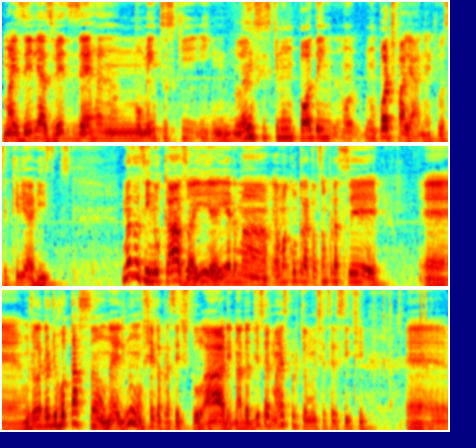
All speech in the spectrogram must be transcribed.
mas ele às vezes erra em momentos que em lances que não podem não pode falhar, né? Que você cria riscos. Mas assim, no caso aí, aí era uma é uma contratação para ser é, um jogador de rotação, né? Ele não chega para ser titular e nada disso, é mais porque o Manchester City é,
